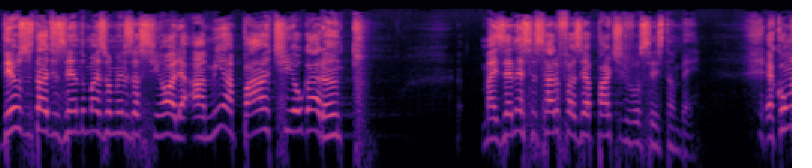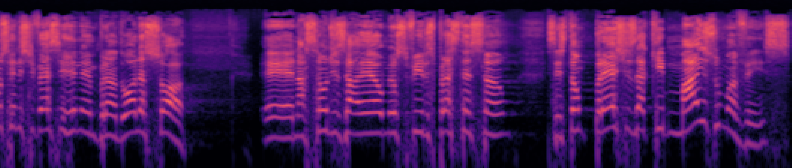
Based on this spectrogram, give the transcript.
Deus está dizendo mais ou menos assim: olha, a minha parte eu garanto, mas é necessário fazer a parte de vocês também. É como se ele estivesse relembrando: olha só, é, nação de Israel, meus filhos, presta atenção, vocês estão prestes aqui mais uma vez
